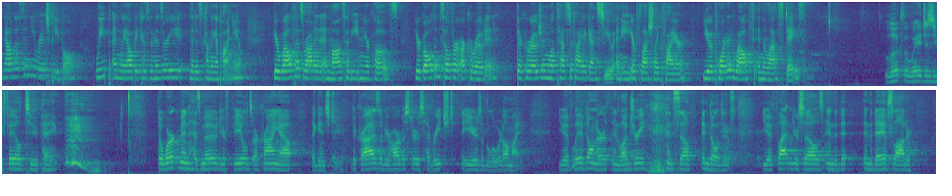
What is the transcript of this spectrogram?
Now listen, you rich people. Weep and wail because the misery that is coming upon you. Your wealth has rotted, and moths have eaten your clothes. Your gold and silver are corroded. Their corrosion will testify against you and eat your flesh like fire. You have hoarded wealth in the last days. Look, the wages you failed to pay. the workman has mowed your fields, are crying out against you. The cries of your harvesters have reached the ears of the Lord Almighty. You have lived on earth in luxury and self indulgence. You have flattened yourselves in the, de- in the day of slaughter.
